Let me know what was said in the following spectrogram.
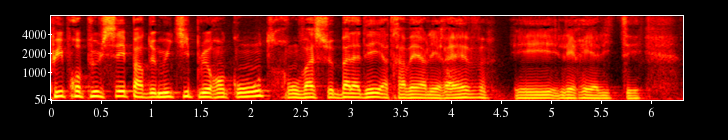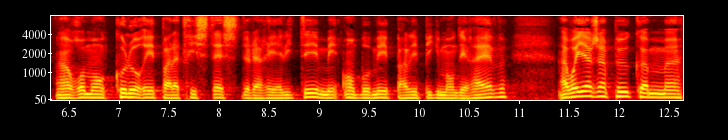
Puis propulsé par de multiples rencontres, on va se balader à travers les rêves et les réalités. Un roman coloré par la tristesse de la réalité, mais embaumé par les pigments des rêves. Un voyage un peu comme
